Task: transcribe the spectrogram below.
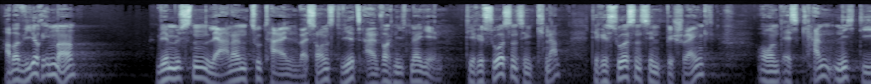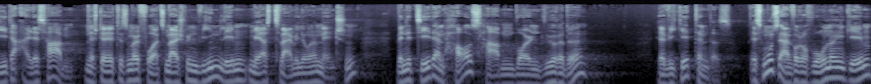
Aber wie auch immer, wir müssen lernen zu teilen, weil sonst wird es einfach nicht mehr gehen. Die Ressourcen sind knapp, die Ressourcen sind beschränkt und es kann nicht jeder alles haben. Na, stell dir das mal vor, zum Beispiel in Wien leben mehr als zwei Millionen Menschen wenn jetzt jeder ein Haus haben wollen würde, ja, wie geht denn das? Es muss einfach auch Wohnungen geben,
